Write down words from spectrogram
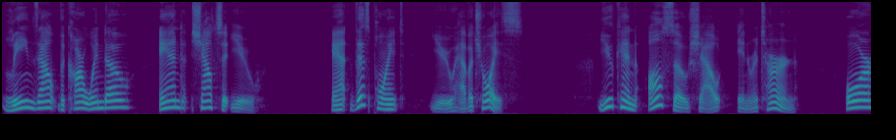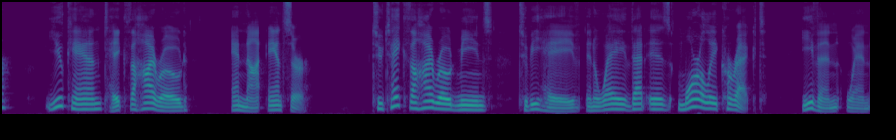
leans out the car window, and shouts at you. At this point, you have a choice. You can also shout in return, or you can take the high road and not answer. To take the high road means to behave in a way that is morally correct, even when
